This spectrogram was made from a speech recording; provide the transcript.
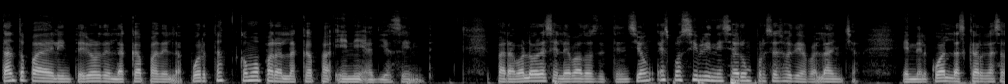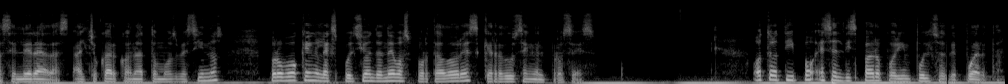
tanto para el interior de la capa de la puerta como para la capa N adyacente. Para valores elevados de tensión es posible iniciar un proceso de avalancha, en el cual las cargas aceleradas al chocar con átomos vecinos provoquen la expulsión de nuevos portadores que reducen el proceso. Otro tipo es el disparo por impulso de puerta.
